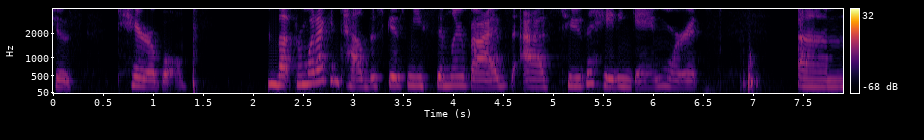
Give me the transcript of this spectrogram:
just terrible. But from what I can tell, this gives me similar vibes as to the hating game, where it's, um,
